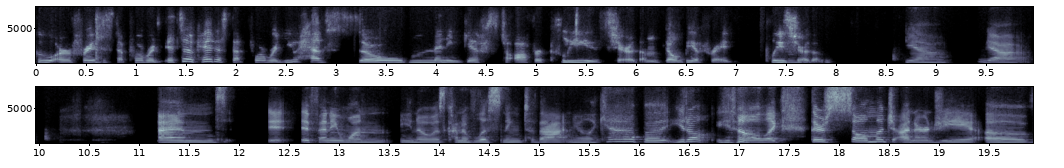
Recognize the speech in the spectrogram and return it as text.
who are afraid to step forward it's okay to step forward. You have so many gifts to offer. Please share them. Don't be afraid. Please mm-hmm. share them. Yeah. Yeah and if anyone you know is kind of listening to that and you're like yeah but you don't you know like there's so much energy of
